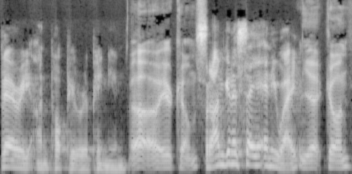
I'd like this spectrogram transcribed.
very unpopular opinion, oh, here it comes. but I'm going to say it anyway. Yeah, go on.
